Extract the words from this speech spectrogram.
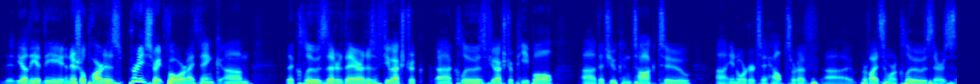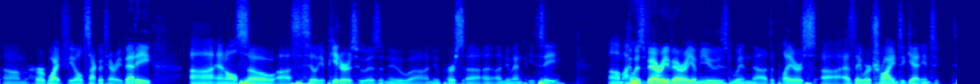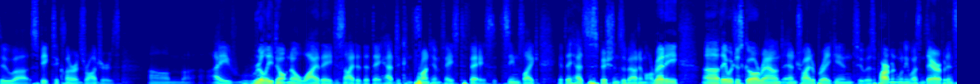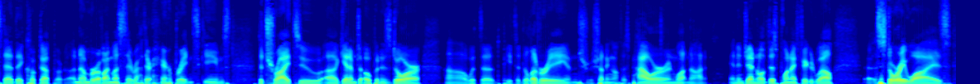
you know the the initial part is pretty straightforward. I think um, the clues that are there. There's a few extra uh, clues, a few extra people uh, that you can talk to uh, in order to help sort of uh, provide some more clues. There's um, Herb Whitefield, Secretary Betty, uh, and also uh, Cecilia Peters, who is a new a new person, a new NPC. Um, I was very, very amused when uh, the players, uh, as they were trying to get into to uh, speak to Clarence Rogers. Um, I really don't know why they decided that they had to confront him face to face. It seems like if they had suspicions about him already, uh, they would just go around and try to break into his apartment when he wasn't there. But instead, they cooked up a number of, I must say, rather harebrained schemes to try to uh, get him to open his door uh, with the, the, pizza delivery and sh- shutting off his power and whatnot. And in general, at this point, I figured, well, uh, story wise,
